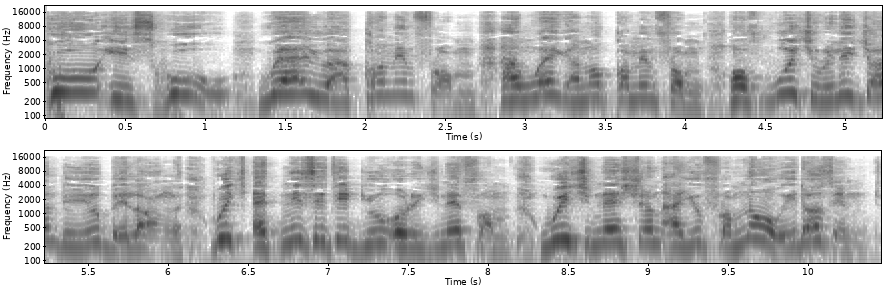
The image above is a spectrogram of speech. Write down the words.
who is who, where you are coming from, and where you are not coming from, of which religion do you belong, which ethnicity do you originate from, which nation are you from. No, it doesn't.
